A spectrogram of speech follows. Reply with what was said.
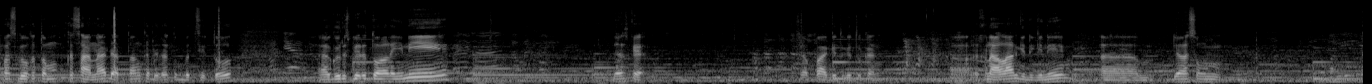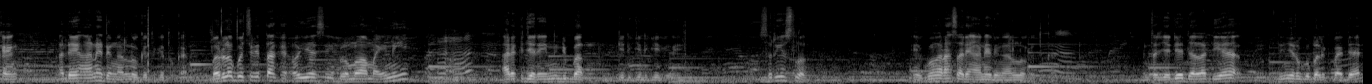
Pas gue ketemu ke sana datang ke daerah Tebet situ eh, guru spiritualnya ini dan kayak siapa gitu gitu kan. Eh, kenalan gini-gini em, dia langsung kayak ada yang aneh dengan lu gitu-gitu kan. Barulah gue cerita kayak oh iya sih belum lama ini ada kejadian ini di bank gini gini gini, gini. serius loh ya gue ngerasa ada yang aneh dengan lo gitu kan. Yang terjadi adalah dia dia nyuruh gue balik badan.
